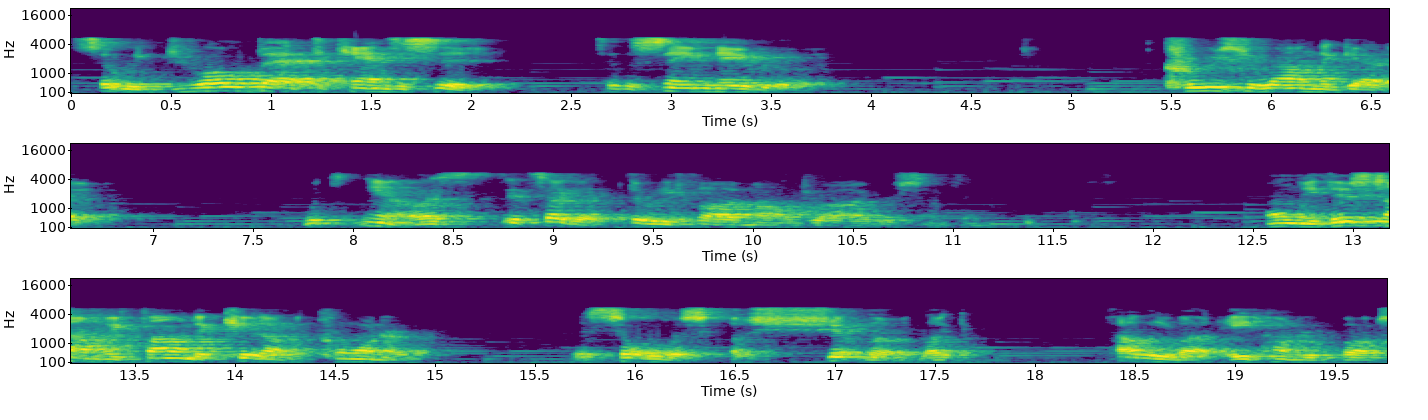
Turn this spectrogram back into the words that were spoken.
So we drove back to Kansas City, to the same neighborhood, cruised around the ghetto. Which, you know, it's, it's like a 35 mile drive or something. Only this time we found a kid on the corner that sold us a shitload, like probably about 800 bucks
